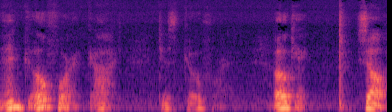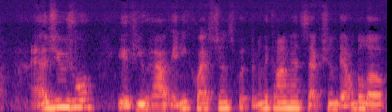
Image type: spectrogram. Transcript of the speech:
and go for it. God, just go for it. Okay, so as usual, if you have any questions, put them in the comment section down below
